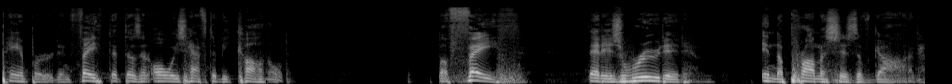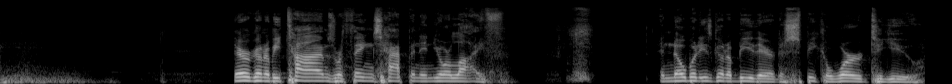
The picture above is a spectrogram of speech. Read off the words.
pampered and faith that doesn't always have to be coddled, but faith that is rooted in the promises of God. There are going to be times where things happen in your life and nobody's going to be there to speak a word to you,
